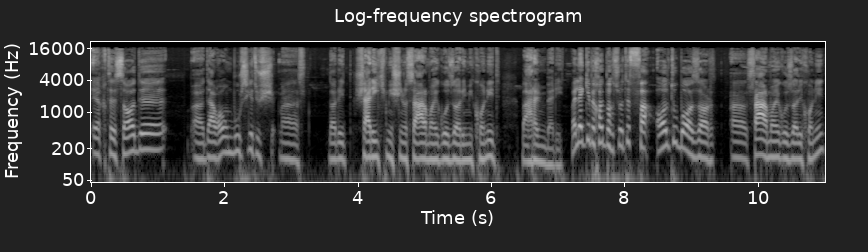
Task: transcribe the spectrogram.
اقتصاد در واقع اون بورسی که توش دارید شریک میشین و سرمایه گذاری می‌کنید بهره می‌برید. ولی اگه بخواید به صورت فعال تو بازار سرمایه گذاری کنید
